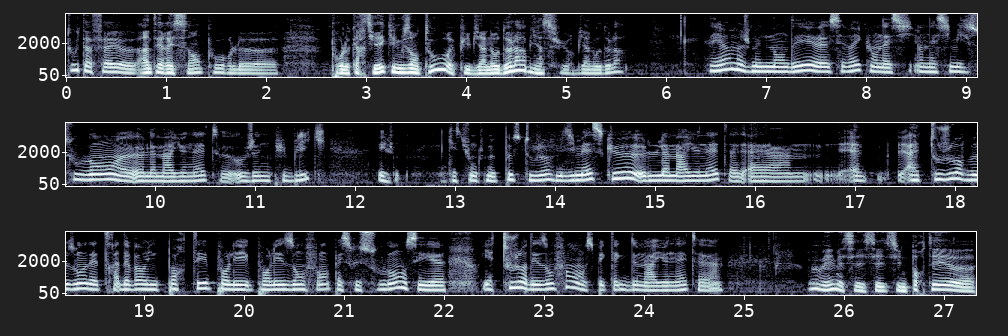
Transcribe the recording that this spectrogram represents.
tout à fait euh, intéressant pour le, pour le quartier qui nous entoure et puis bien au-delà, bien sûr, bien au-delà. D'ailleurs, moi je me demandais, euh, c'est vrai qu'on on assimile souvent euh, la marionnette euh, au jeune public. Et une question que je me pose toujours, je me dis, mais est-ce que la marionnette a, a, toujours besoin d'avoir une portée pour les, pour les enfants? Parce que souvent, il y a toujours des enfants au spectacle de marionnettes. Oui, mais c'est une portée euh,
